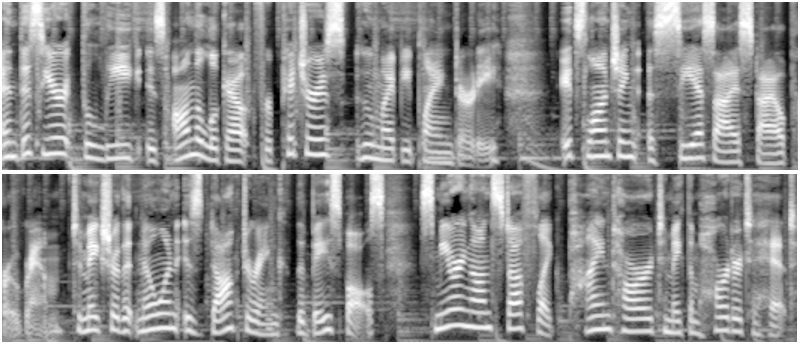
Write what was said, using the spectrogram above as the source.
And this year, the league is on the lookout for pitchers who might be playing dirty. It's launching a CSI style program to make sure that no one is doctoring the baseballs, smearing on stuff like pine tar to make them harder to hit.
